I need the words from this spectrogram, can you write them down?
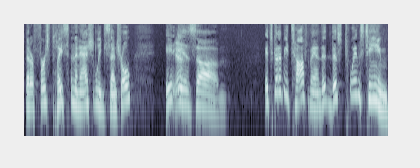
that are first place in the National League Central. It yeah. is, um, it's going to be tough, man. This Twins team,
